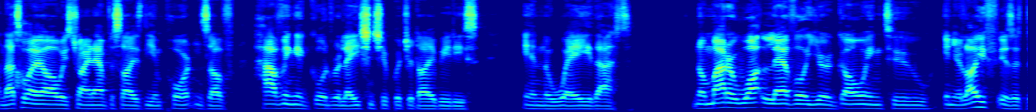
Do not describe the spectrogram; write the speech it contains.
And that's why I always try and emphasize the importance of having a good relationship with your diabetes in the way that no matter what level you're going to in your life, is it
